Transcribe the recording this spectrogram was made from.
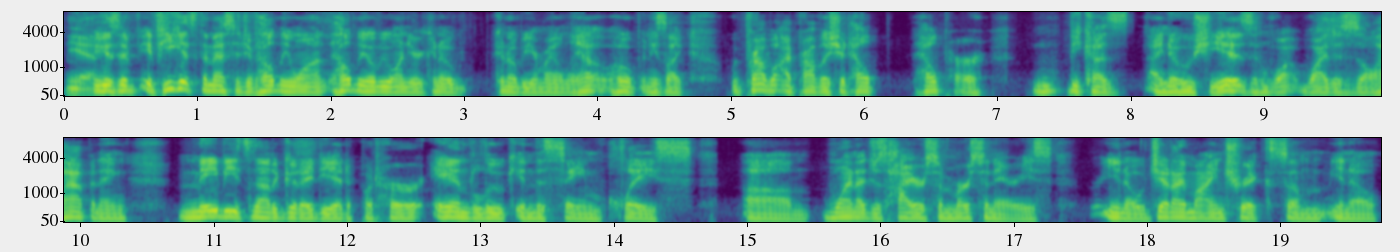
Yeah. Because if, if he gets the message of help me want help me Obi Wan, you're Kenobi, Kenobi, you're my only hope, and he's like, we probably I probably should help help her because I know who she is and wh- why this is all happening. Maybe it's not a good idea to put her and Luke in the same place. Um, why not just hire some mercenaries? You know, Jedi mind trick some you know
